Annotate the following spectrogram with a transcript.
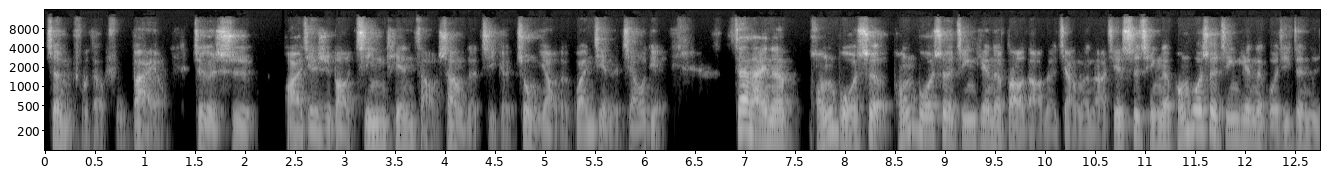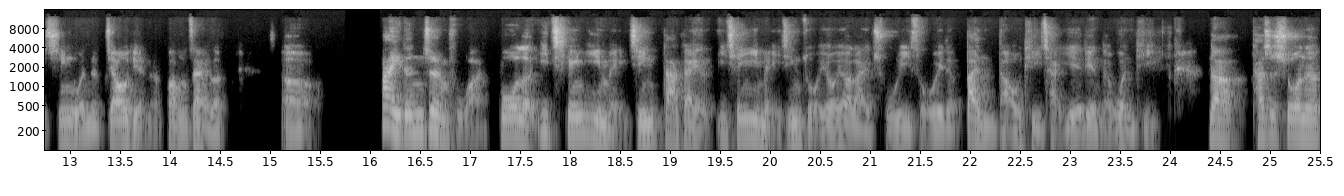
政府的腐败哦，这个是华尔街日报今天早上的几个重要的关键的焦点。再来呢，彭博社，彭博社今天的报道呢，讲了哪些事情呢？彭博社今天的国际政治新闻的焦点呢，放在了呃。拜登政府啊，拨了一千亿美金，大概一千亿美金左右，要来处理所谓的半导体产业链的问题。那他是说呢，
